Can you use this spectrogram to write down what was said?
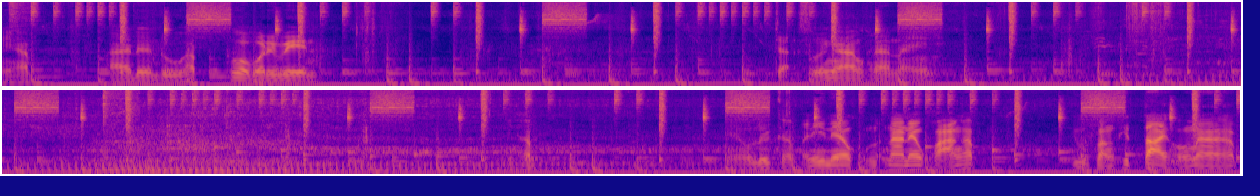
นี่ครับพาเดินดูครับทั่วบริเวณ จะสวยงามขนาดไหนนี่ครับ แนวลึกครับ อันนี้แนวนาแนวขวางครับ อยู่ฝั่งทิศใต้ของนาครับ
